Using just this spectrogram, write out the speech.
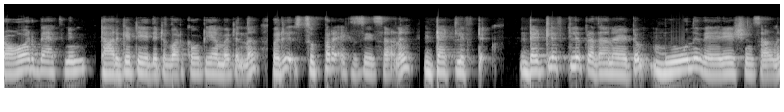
ലോവർ ബാക്കിനെയും ടാർഗറ്റ് ചെയ്തിട്ട് വർക്ക്ഔട്ട് ചെയ്യാൻ പറ്റുന്ന ഒരു സൂപ്പർ എക്സസൈസ് ആണ് ഡെഡ് ലിഫ്റ്റ് ഡെഡ് ലിഫ്റ്റിൽ പ്രധാനമായിട്ടും മൂന്ന് വേരിയേഷൻസ് ആണ്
